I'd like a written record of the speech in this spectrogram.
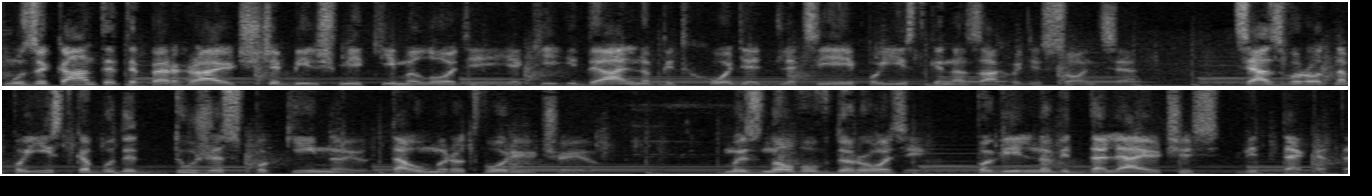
Музиканти тепер грають ще більш м'які мелодії, які ідеально підходять для цієї поїздки на заході сонця. Ця зворотна поїздка буде дуже спокійною та умиротворюючою. Ми знову в дорозі, повільно віддаляючись від ТКТ.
